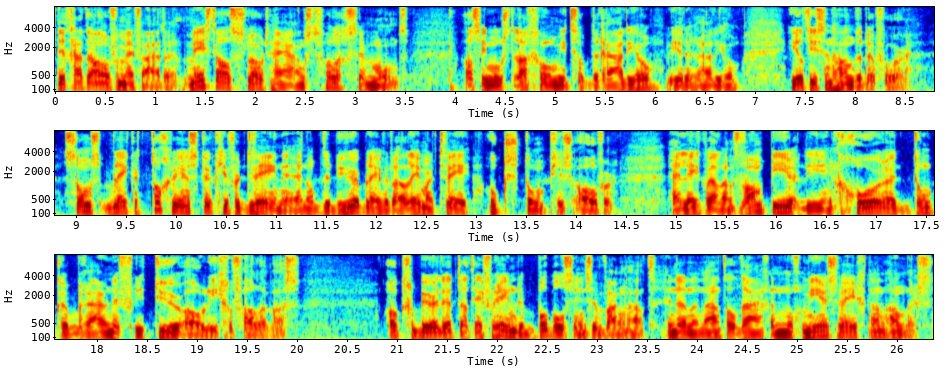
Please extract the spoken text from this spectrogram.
Dit gaat al over mijn vader. Meestal sloot hij angstvallig zijn mond. Als hij moest lachen om iets op de radio, weer de radio... hield hij zijn handen ervoor. Soms bleek er toch weer een stukje verdwenen... en op de duur bleven er alleen maar twee hoekstompjes over. Hij leek wel een vampier die in gore, donkerbruine frituurolie gevallen was. Ook gebeurde het dat hij vreemde bobbels in zijn wang had... en dan een aantal dagen nog meer zweeg dan anders.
